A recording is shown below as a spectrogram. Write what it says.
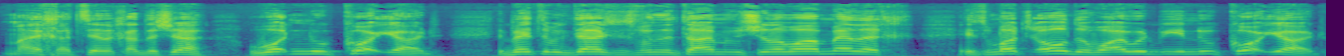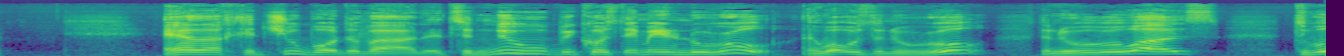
"My chatzir chadasha? What new courtyard? The Bet Mikdash is from the time of Shlomo Melech. It's much older. Why would it be a new courtyard? It's a new because they made a new rule. And what was the new rule? The new rule was that the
